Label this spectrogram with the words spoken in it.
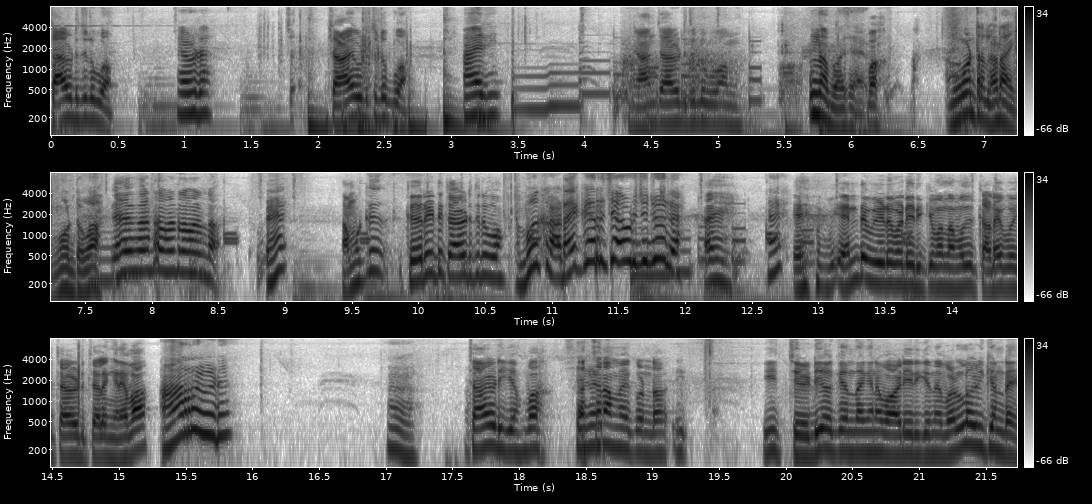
ചായ കുടിച്ചിട്ട് പോവാം. എവിടെ? ചായ കുടിച്ചിട്ട് പോവാം. ആരി? ഞാൻ ചായ കുടിച്ചിട്ട് പോവാന്ന്. എന്നാ പോ ചായ. അങ്ങോട്ടല്ലടാ ഇങ്ങോട്ട് വാ. വേണ്ട വേണ്ട വേണ്ട. നമുക്ക് കേറിയിട്ട് ചായ കുടിച്ചിട്ട് പോവാം. നമുക്ക് കടയിൽ കയറി ചായ കുടിച്ചിട്ട് വരാം. എന്റെ വീട് ഇവിടെ ഇരിക്കുമ്പോ നമുക്ക് കടയിൽ പോയി ചായ കുടിച്ചാൽ എങ്ങനെ? വാ. ആരുടെ വീട്? ചായ കുടിക്കാം വാ. അച്ഛനമ്മയൊക്കെ ഉണ്ടോ? ഈ ചെടിയൊക്കെ എന്താ ഇങ്ങനെ വാടിയിരിക്കുന്നത് വെള്ളം ഒഴിക്കണ്ടേ?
